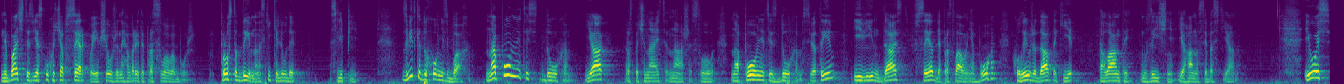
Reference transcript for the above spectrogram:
не бачите зв'язку хоча б з церквою, якщо вже не говорити про Слово Боже. Просто дивно, наскільки люди сліпі. Звідки духовність Баха? Наповнюйтесь Духом, як розпочинається наше Слово. Наповнюйтесь Духом Святим, і Він дасть все для прославлення Бога, коли вже дав такі таланти музичні Йоганна Себастьяна. І ось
